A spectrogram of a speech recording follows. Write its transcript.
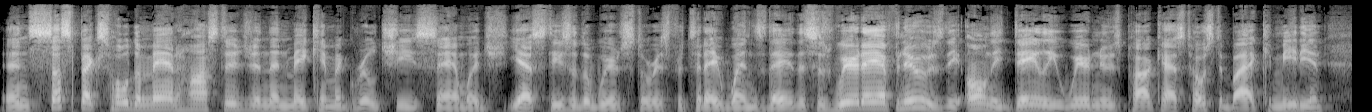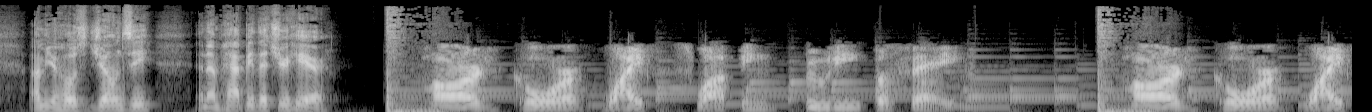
And suspects hold a man hostage and then make him a grilled cheese sandwich. Yes, these are the weird stories for today, Wednesday. This is Weird AF News, the only daily weird news podcast hosted by a comedian. I'm your host, Jonesy, and I'm happy that you're here. Hardcore wife swapping booty buffet. Hardcore wife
